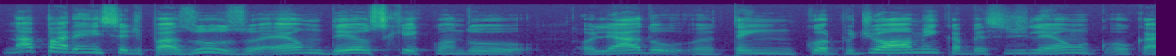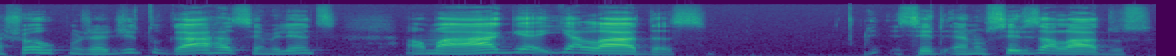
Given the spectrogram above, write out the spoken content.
Na aparência de Pazuzu, é um deus que, quando olhado, tem corpo de homem, cabeça de leão ou cachorro, como já dito, garras semelhantes a uma águia e aladas eram seres alados.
